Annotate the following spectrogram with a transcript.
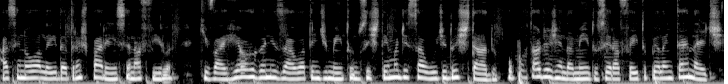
assinou a Lei da Transparência na Fila, que vai reorganizar o atendimento no sistema de saúde do Estado. O portal de agendamento será feito pela internet,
